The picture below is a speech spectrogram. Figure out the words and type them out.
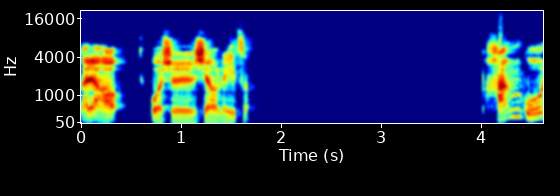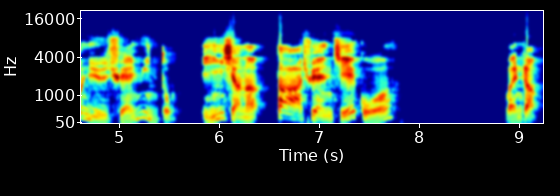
大家好，我是小雷子。韩国女权运动影响了大选结果。文章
